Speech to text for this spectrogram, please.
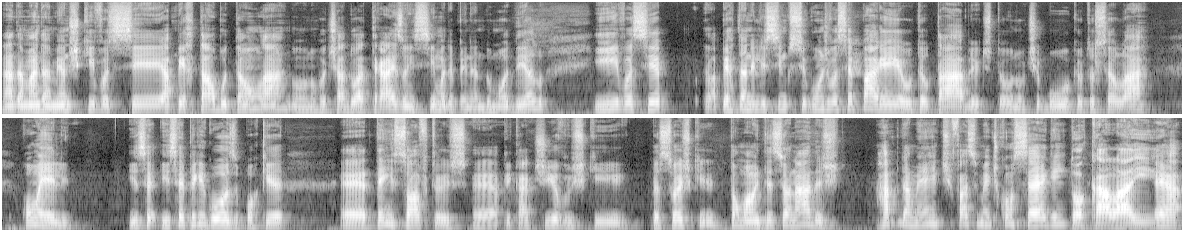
nada mais nada menos que você apertar o botão lá no, no roteador atrás ou em cima, dependendo do modelo, e você, apertando ele 5 segundos, você pareia o teu tablet, o teu notebook, o teu celular com ele. Isso é, isso é perigoso, porque é, tem softwares, é, aplicativos que pessoas que estão mal intencionadas rapidamente, facilmente conseguem Tocar lá e. é,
